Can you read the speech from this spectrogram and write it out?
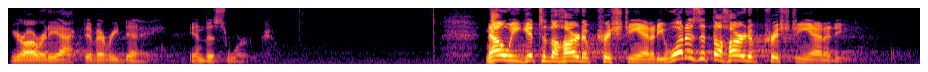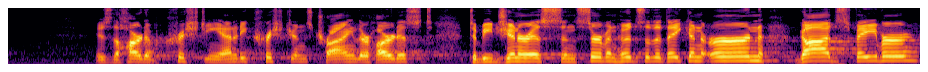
You're already active every day in this work. Now we get to the heart of Christianity. What is at the heart of Christianity? Is the heart of Christianity Christians trying their hardest to be generous in servanthood so that they can earn God's favor?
